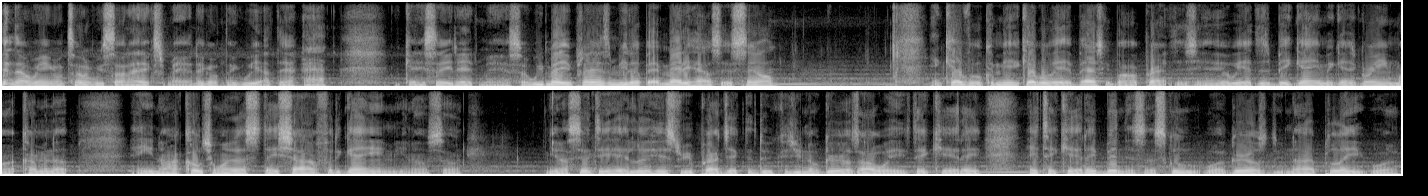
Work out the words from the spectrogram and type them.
Men. no, we ain't gonna tell them we saw the X Man. They gonna think we out there high. We can't say that, man. So we made plans to meet up at Matty house at Sam And Kevo, me and Kevo had basketball practice, and we had this big game against Greenmont coming up. And you know, our coach wanted us to stay sharp for the game. You know, so you know, Cynthia had a little history project to do because you know, girls always take care. of They they take care of their business in school. Boy, girls do not play, boy.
